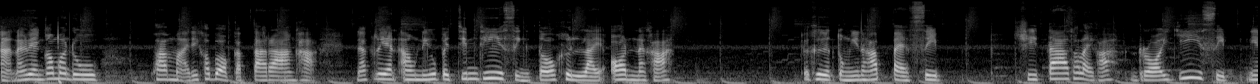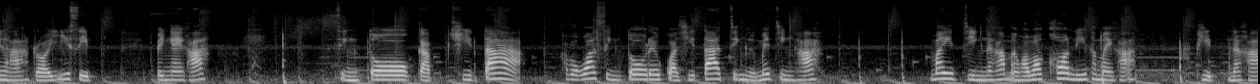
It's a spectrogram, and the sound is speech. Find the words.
อะนักเรียนก็มาดูความหมายที่เขาบอกกับตารางค่ะ นักเรียนเอานิ้วไปจิ้มที่สิงโตคือไลออนนะคะ ก็คือตรงนี้นะคะ 80 ชีต้าเท่าไหร่คะ 120 นี่นะคะ 120 เป็นไงคะ สิงโตกับชีต้าเขาบอกว่าสิงโตเร็วกว่าชีต้าจริงหรือไม่จริงคะ ไม่จริงนะคะ หมายความว่าข้อนี้ทำไมคะ ผิดนะคะ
